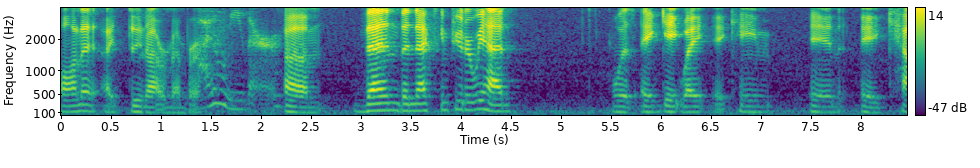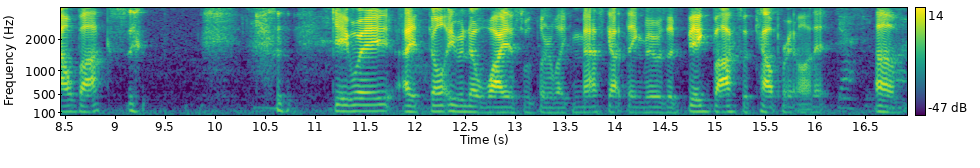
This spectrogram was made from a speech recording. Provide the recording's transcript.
on it. I do not remember. I don't either. Um, then the next computer we had was a gateway. It came in a cow box. gateway. I don't even know why this was their like mascot thing, but it was a big box with cow print on it, yes, it um, was.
